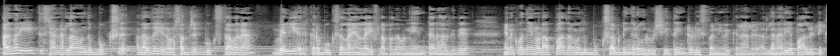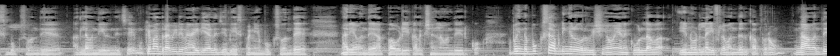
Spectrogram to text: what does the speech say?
அது மாதிரி எயித்து ஸ்டாண்டர்ட்லாம் வந்து புக்ஸு அதாவது என்னோடய சப்ஜெக்ட் புக்ஸ் தவிர வெளியே இருக்கிற புக்ஸ் எல்லாம் என் லைஃப்பில் அப்போ தான் வந்து என்டர் ஆகுது. எனக்கு வந்து என்னோடய அப்பா தான் வந்து புக்ஸ் அப்படிங்கிற ஒரு விஷயத்தை இன்ட்ரடியூஸ் பண்ணி வைக்கிறாரு. அதில் நிறைய பாலிட்டிக்ஸ் புக்ஸ் வந்து அதில் வந்து இருந்துச்சு. முக்கியமாக திராவிடன் ஐடியாலஜியை பேஸ் பண்ணிய புக்ஸ் வந்து நிறைய வந்து அப்பாவுடைய கலெக்ஷனில் வந்து இருக்கும். அப்போ இந்த புக்ஸ் அப்படிங்கிற ஒரு விஷயம் எனக்கு உள்ள வ என்னோடய லைஃப்பில் வந்ததுக்கப்புறம் நான் வந்து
